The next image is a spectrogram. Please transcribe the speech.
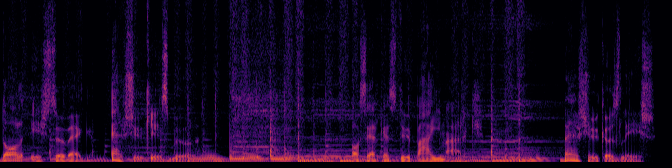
Dal és szöveg első kézből. A szerkesztő Pályi Márk. Belső közlés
